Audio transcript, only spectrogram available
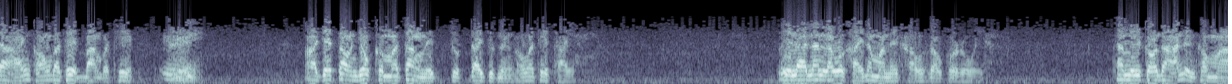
ทหารของประเทศบางประเทศอาจจะต้องยกขึ้นมาตั้งในจุดใดจุดหนึ่งของประเทศไทย เวลานั้นเราก็ขายน้ำมันให้เขาเราก็รวย ถ้ามีกองทหารอื่นเข้ามา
